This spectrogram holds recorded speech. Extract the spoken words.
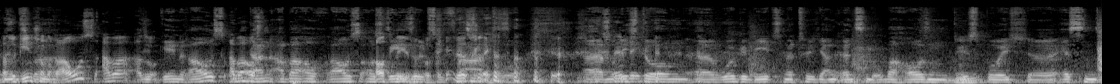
Also gehen schon raus, aber also gehen raus Aber und aus- dann aber auch raus aus, Aus Wesel, Wesel, zu okay, das ist. So. Ähm. Richtung äh, Ruhrgebiet, natürlich angrenzend Oberhausen, Duisburg, äh, Essen, so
